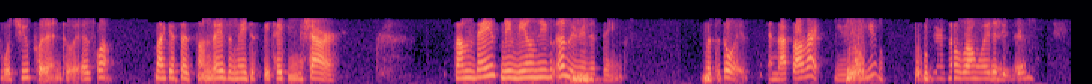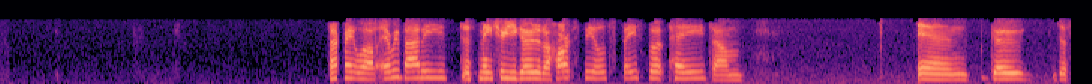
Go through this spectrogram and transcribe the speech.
what you put into it as well. Like I said, some days it may just be taking a shower. Some days maybe you'll need other end of things with the toys, and that's all right. You do you. There's no wrong way to do this. All right. Well, everybody, just make sure you go to the Heart Spiels Facebook page, um, and go. Just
